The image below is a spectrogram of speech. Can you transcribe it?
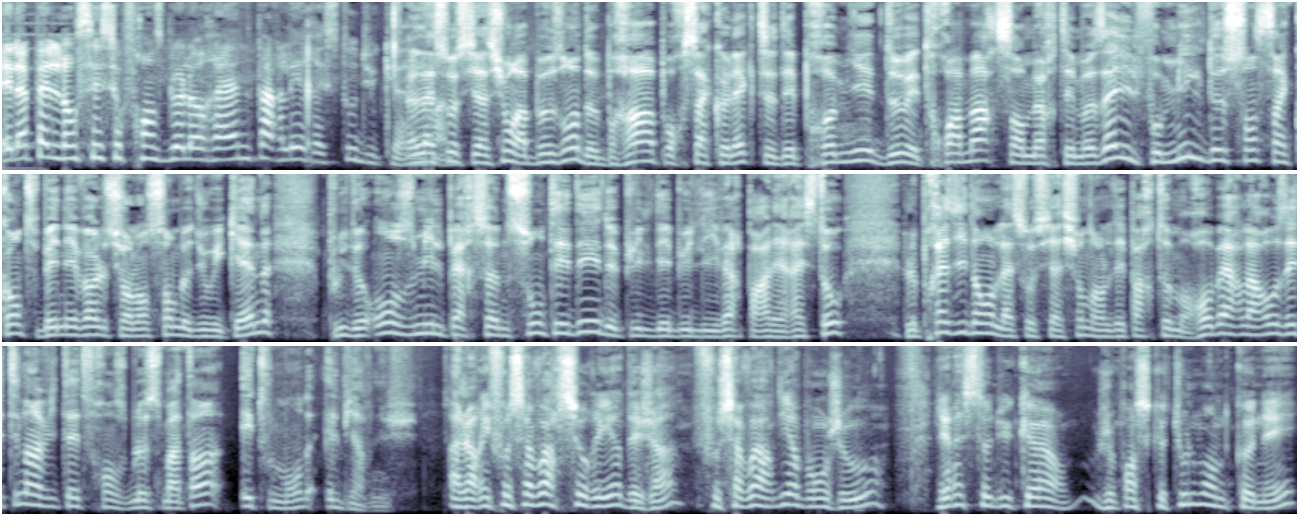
Et l'appel lancé sur France Bleu Lorraine par les Restos du Cœur. L'association a besoin de bras pour sa collecte des 1er, 2 et 3 mars en Meurthe-et-Moselle. Il faut 1250 bénévoles sur l'ensemble du week-end. Plus de 11 000 personnes sont aidées depuis le début de l'hiver par les restos. Le président de l'association dans le département, Robert Larose, était l'invité de France Bleu ce matin et tout le monde est le bienvenu. Alors, il faut savoir sourire déjà, il faut savoir dire bonjour. Les restos du cœur, je pense que tout le monde connaît.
